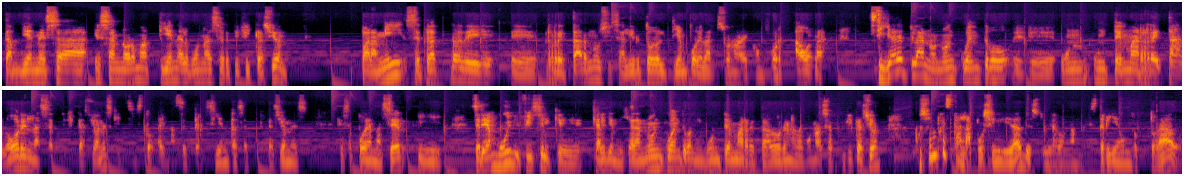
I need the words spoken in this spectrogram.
también esa, esa norma tiene alguna certificación Para mí se trata de eh, retarnos y salir todo el tiempo de la zona de confort. Ahora, si ya de plano no encuentro eh, un, tema retador en las certificaciones, que insisto, hay más de 300 certificaciones que se pueden hacer y sería muy difícil que, que, alguien dijera no encuentro ningún tema retador en alguna certificación, pues siempre está la posibilidad de estudiar una maestría, un doctorado.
